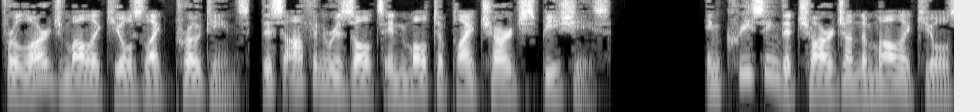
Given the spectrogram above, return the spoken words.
For large molecules like proteins, this often results in multiply charge species. Increasing the charge on the molecules,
